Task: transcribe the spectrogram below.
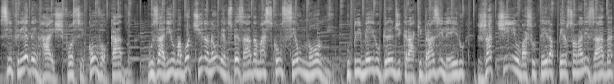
Se Friedenreich fosse convocado, usaria uma botina não menos pesada, mas com seu nome o primeiro grande craque brasileiro já tinha uma chuteira personalizada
